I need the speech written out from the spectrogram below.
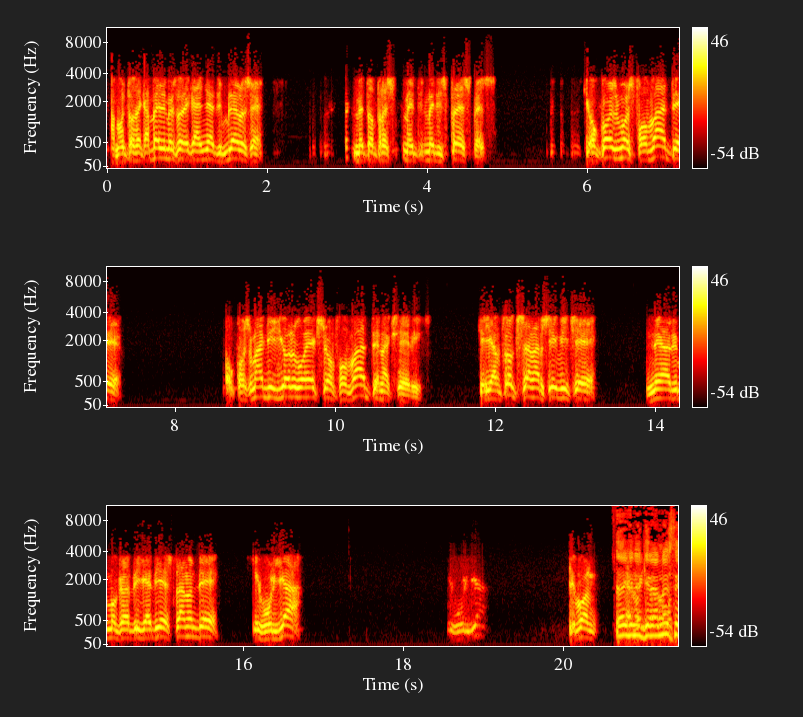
Από το 15 μέχρι το 19 την πλήρωσε με, το, πρεσ- με, με τις πρέσπες. Και ο κόσμος φοβάται. Ο Κοσμάκης Γιώργο έξω φοβάται να ξέρεις. Και γι' αυτό ξαναψήφισε Νέα Δημοκρατία γιατί αισθάνονται σιγουριά. Σιγουριά. Λοιπόν, Έγινε εγώ, κύριε Γιώργο, Ανέστη.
